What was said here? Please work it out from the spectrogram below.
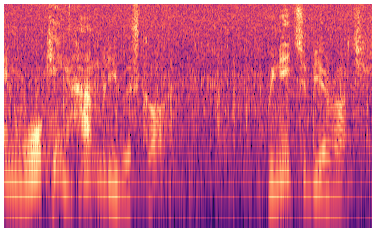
and walking humbly with God. We need to be a righteous,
